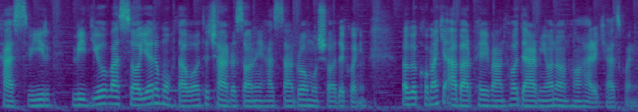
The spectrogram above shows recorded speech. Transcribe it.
تصویر، ویدیو و سایر محتویات چند رسانه هستند را مشاهده کنیم و به کمک ابرپیوندها در میان آنها حرکت کنیم.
